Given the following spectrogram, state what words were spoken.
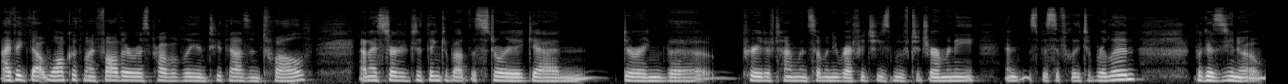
I think that walk with my father was probably in 2012, and I started to think about the story again during the period of time when so many refugees moved to Germany and specifically to Berlin, because, you know,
